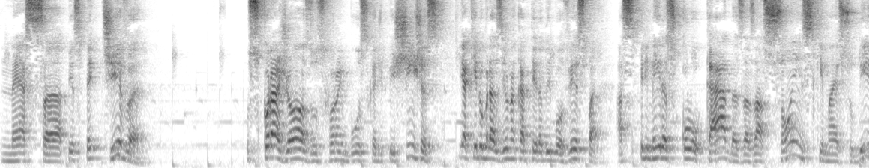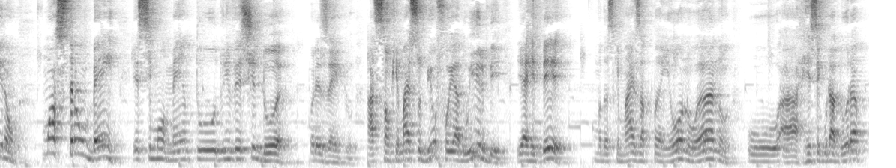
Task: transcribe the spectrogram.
Nessa perspectiva, os corajosos foram em busca de pichinchas e aqui no Brasil, na carteira do Ibovespa, as primeiras colocadas, as ações que mais subiram, mostram bem esse momento do investidor. Por exemplo, a ação que mais subiu foi a do IRB, IRB, uma das que mais apanhou no ano. O, a resseguradora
